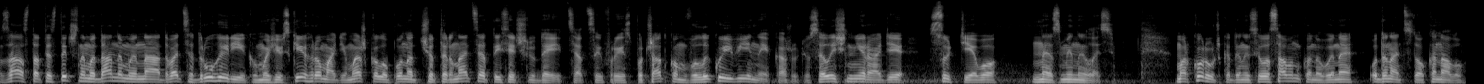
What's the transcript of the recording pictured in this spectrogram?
За статистичними даними на 22-й рік в межівській громаді мешкало понад 14 тисяч людей. Ця цифра із початком великої війни кажуть у селищній раді суттєво не змінилась. Марко Ручка, Денис Єлисавенко, новини 11 каналу.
